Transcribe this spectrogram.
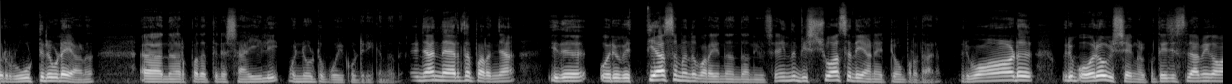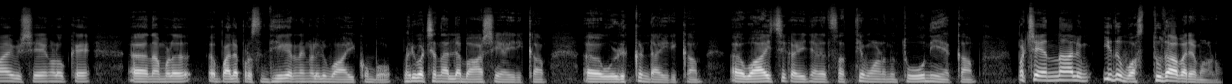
ഒരു റൂട്ടിലൂടെയാണ് നേർപ്പദത്തിന്റെ ശൈലി മുന്നോട്ട് പോയിക്കൊണ്ടിരിക്കുന്നത്. ഞാൻ നേരത്തെ പറഞ്ഞ ഇത് ഒരു വ്യത്യാസം എന്ന് പറയുന്നത് എന്താണെന്ന് ചോദിച്ചാൽ ഇന്ന് വിശ്വാസ്യതയാണ് ഏറ്റവും പ്രധാനം. ഒരുപാട് ഒരു ഓരോ വിഷയങ്ങൾ പ്രത്യേകിച്ച് ഇസ്ലാമികമായ വിഷയങ്ങളൊക്കെ നമ്മൾ പല പ്രസിദ്ധീകരണങ്ങളിലും വായിക്കുമ്പോൾ ഒരുപക്ഷെ നല്ല ഭാഷയായിരിക്കാം ഒഴുക്കുണ്ടായിരിക്കാം വായിച്ചു കഴിഞ്ഞാൽ അത് സത്യമാണെന്ന് തോന്നിയേക്കാം. പക്ഷേ എന്നാലും ഇത് വസ്തുതാപരമാണോ?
